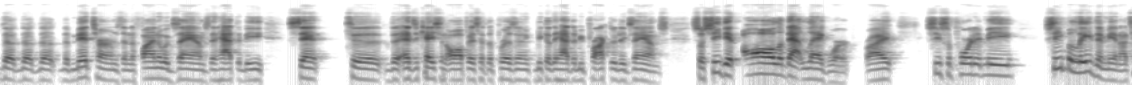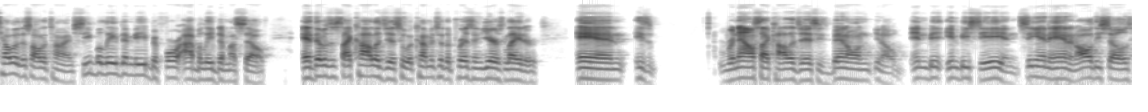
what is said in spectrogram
the the the, the midterms and the final exams that had to be sent to the education office at the prison because they had to be proctored exams. So she did all of that legwork, right? She supported me. She believed in me, and I tell her this all the time. She believed in me before I believed in myself. And there was a psychologist who would come into the prison years later, and he's renowned psychologist. He's been on, you know, NBC and CNN and all these shows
